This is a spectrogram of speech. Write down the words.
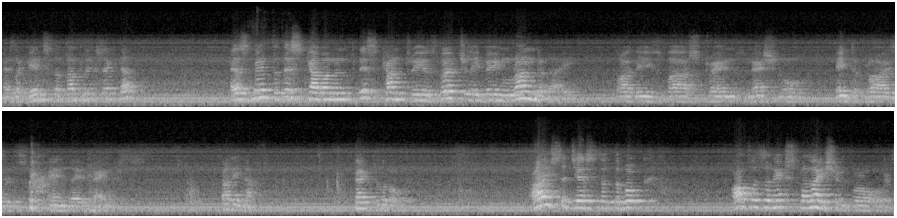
as against the public sector, has meant that this government, this country is virtually being run today by these vast transnational enterprises and their banks. But enough. Back to the book. I suggest that the book offers an explanation for all this.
